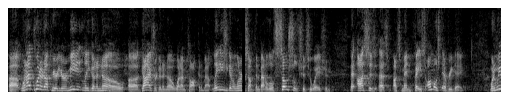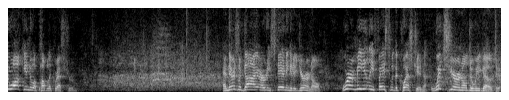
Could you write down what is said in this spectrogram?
uh, when I put it up here, you're immediately going to know, uh, guys are going to know what I'm talking about. Ladies, you're going to learn something about a little social situation that us, as, us, us men face almost every day. When we walk into a public restroom, and there's a guy already standing at a urinal, we're immediately faced with the question which urinal do we go to?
